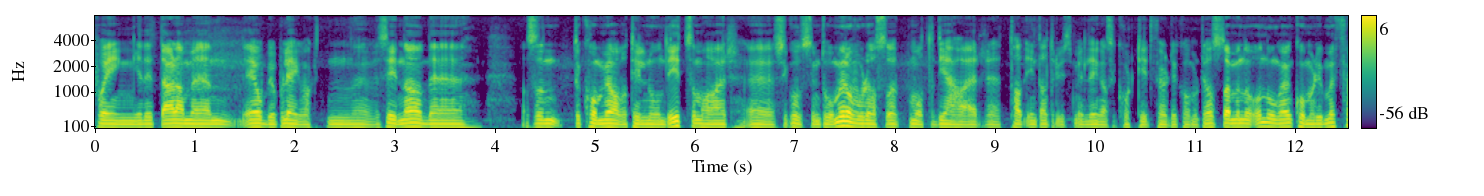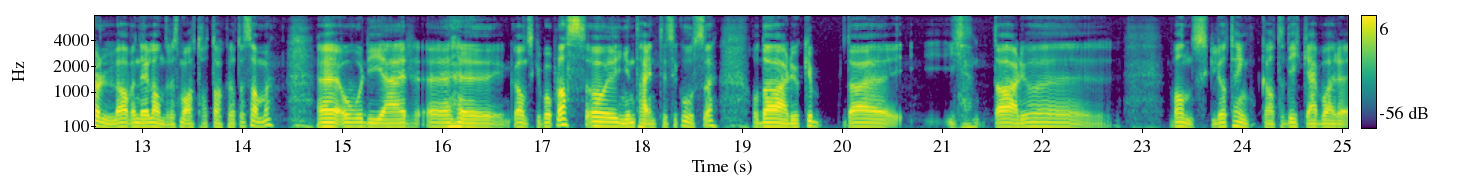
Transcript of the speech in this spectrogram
poenget ditt der da, med Jeg jobber jo på legevakten eh, ved siden av. Det, altså, det kommer jo av og til noen dit som har eh, psykosesymptomer, og hvor det også på en måte de har eh, tatt, inntatt rusmidler i ganske kort tid før de kommer til oss. Da, men, og noen ganger kommer de jo med følge av en del andre som har tatt akkurat det samme. Eh, og hvor de er eh, ganske på plass, og ingen tegn til psykose. Og da er det jo ikke Da, da er det jo eh, vanskelig å tenke at det ikke er bare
